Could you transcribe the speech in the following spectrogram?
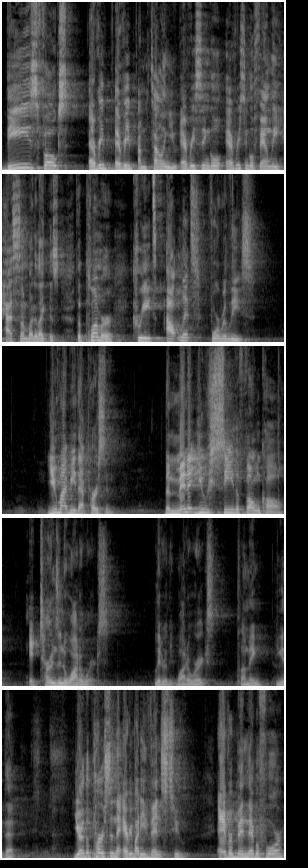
These folks, every, every, I'm telling you, every single, every single family has somebody like this. The plumber creates outlets for release. You might be that person. The minute you see the phone call, it turns into waterworks. Literally, waterworks, plumbing, you get that? You're the person that everybody vents to. Ever been there before?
